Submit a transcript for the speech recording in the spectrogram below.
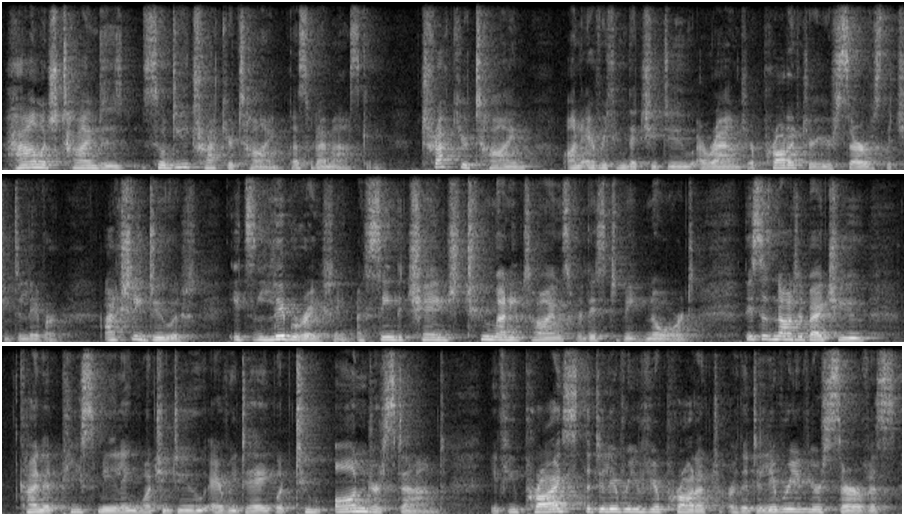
how much time does so do you track your time? That's what I'm asking. Track your time on everything that you do around your product or your service that you deliver. Actually do it. It's liberating. I've seen the change too many times for this to be ignored. This is not about you kind of piecemealing what you do every day, but to understand if you price the delivery of your product or the delivery of your service,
